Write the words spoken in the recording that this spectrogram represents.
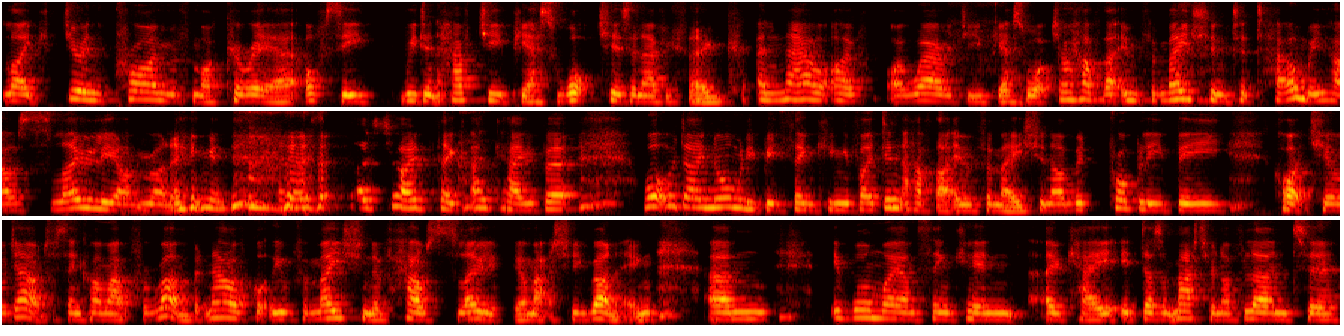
like during the prime of my career, obviously we didn't have GPS watches and everything. And now i I wear a GPS watch. I have that information to tell me how slowly I'm running. And, and I, I try to think, okay, but what would I normally be thinking if I didn't have that information? I would probably be quite chilled out, just think I'm out for a run. But now I've got the information of how slowly I'm actually running. Um, in one way, I'm thinking, okay, it doesn't matter. And I've learned to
